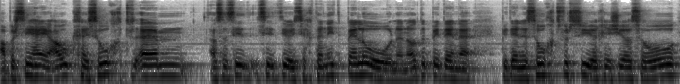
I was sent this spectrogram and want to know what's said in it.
Aber sie haben auch keine Sucht, ähm, also sie, sie, sich dann nicht belohnen. Oder? Bei diesen, bei diesen Suchtversuchen ist ja so,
